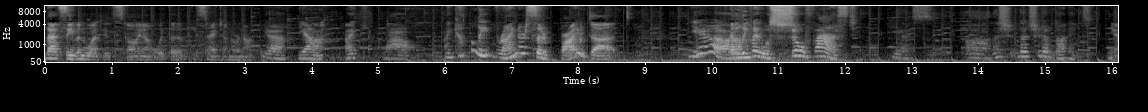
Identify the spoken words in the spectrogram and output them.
that's even what is going on with the Beast Titan or not. Yeah. Yeah, I wow. I can't believe Reiner survived that. Yeah. And Levi was so fast. Yes. Ah, that should that should have done it. Yeah.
